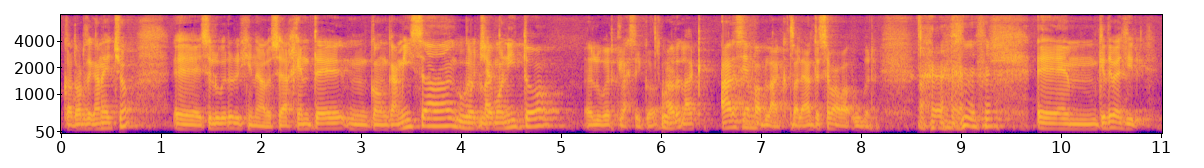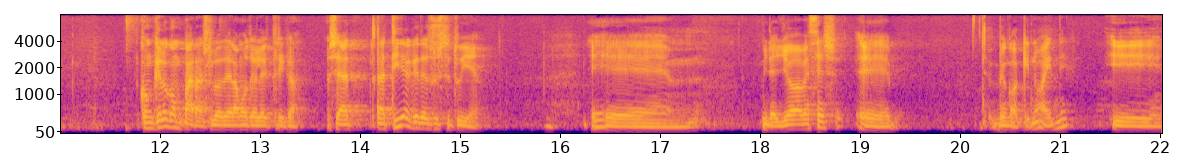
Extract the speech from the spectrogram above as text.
14 que han hecho. eh, es el Uber original. O sea, gente mm, con camisa, Uber coche Black. bonito. El Uber clásico. Uber ahora, Black. ahora se llama Black. Vale, antes se llamaba Uber. Em, ¿Qué te iba a decir? ¿Con qué lo comparas lo de la moto eléctrica? O sea, ¿a ti a qué te sustituye? Eh, mira, yo a veces eh, vengo aquí, ¿no? A Itnic, y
